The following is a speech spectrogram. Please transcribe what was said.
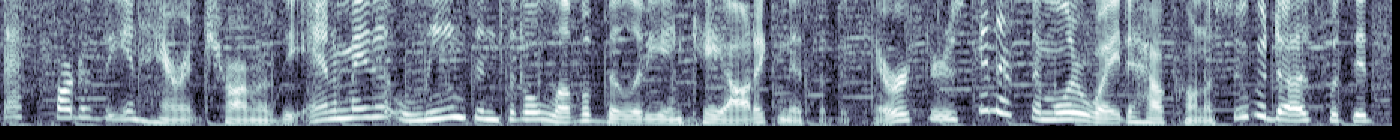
that's part of the inherent charm of the anime that leans into the lovability and chaoticness of the characters in a similar way to how Konosuba does with its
